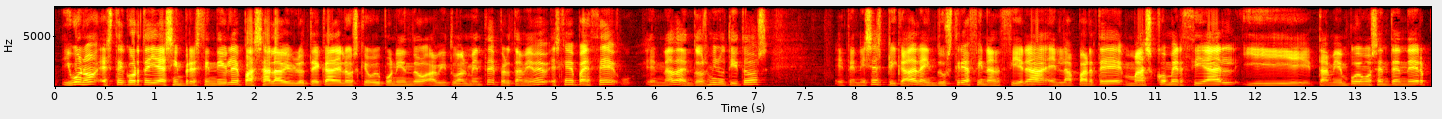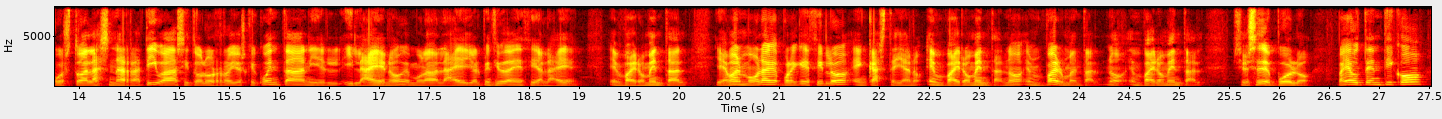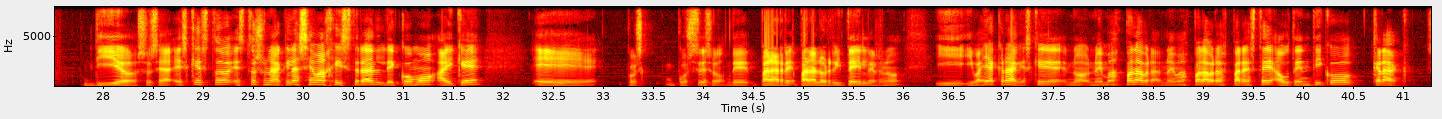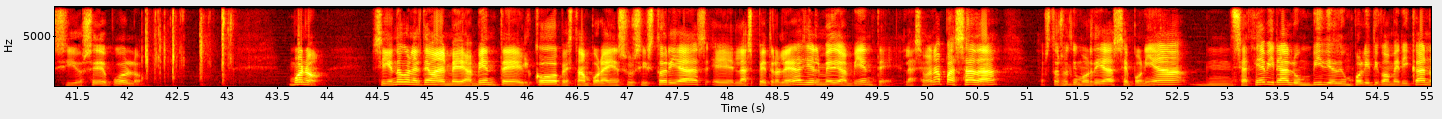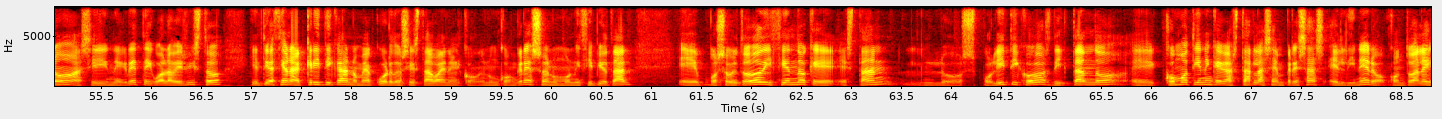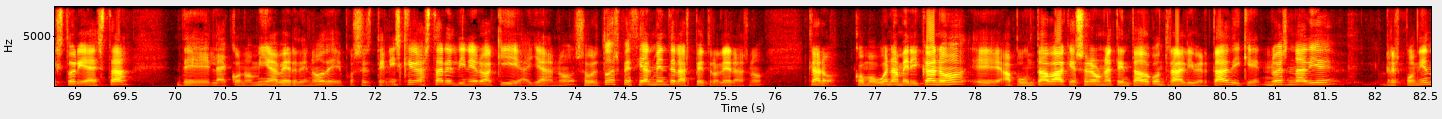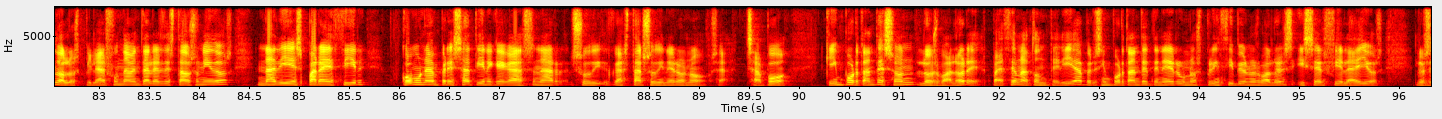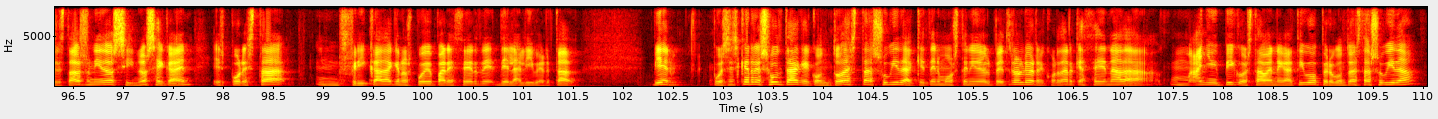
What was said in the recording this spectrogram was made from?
y bueno, este corte ya es imprescindible, pasa a la biblioteca de los que voy poniendo habitualmente, pero también es que me parece, en nada, en dos minutitos, tenéis explicada la industria financiera en la parte más comercial y también podemos entender pues todas las narrativas y todos los rollos que cuentan y, el, y la E, ¿no? Me molaba la E. Yo al principio también decía la E, environmental. Y además me mola, por hay que decirlo en castellano, environmental, ¿no? Environmental, no, environmental. Si yo soy de pueblo, vaya auténtico Dios. O sea, es que esto, esto es una clase magistral de cómo hay que... Eh, pues, pues eso, de, para, para los retailers, ¿no? Y, vaya crack, es que no, hay más palabras, no hay más palabras para este auténtico crack, si yo sé de pueblo. Bueno, siguiendo con el tema del medio ambiente, el COP están por ahí en sus historias, eh, las petroleras y el medio ambiente. La semana pasada, estos últimos días, se ponía, mm, se hacía viral un vídeo de un político americano, así negrete, igual lo habéis visto, y el tío hacía una crítica, no me acuerdo si estaba en, el, en un congreso, en un municipio tal, eh, pues sobre todo diciendo que están los políticos dictando eh, cómo tienen que gastar las empresas el dinero, con toda la historia esta de la economía verde, ¿no? De pues tenéis que gastar el dinero aquí, allá, ¿no? Sobre todo especialmente las petroleras, ¿no? Claro, como buen americano, eh, apuntaba que eso era un atentado contra la libertad y que no es nadie, respondiendo a los pilares fundamentales de Estados Unidos, nadie es para decir cómo una empresa tiene que gastar su, gastar su dinero no. O sea, chapó qué importantes son los valores. Parece una tontería, pero es importante tener unos principios, unos valores y ser fiel a ellos. Los Estados Unidos, si no se caen, es por esta mm, fricada que nos puede parecer de, la libertad. Bien, pues es que resulta que con toda esta subida que tenemos tenido del petróleo, recordar que hace nada, un año y pico estaba en negativo, pero con toda esta subida,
